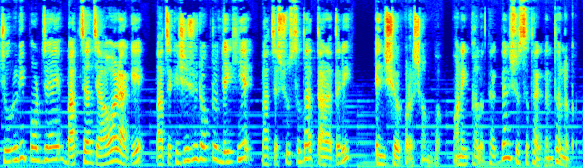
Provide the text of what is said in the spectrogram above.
জরুরি পর্যায়ে বাচ্চা যাওয়ার আগে বাচ্চাকে শিশু ডক্টর দেখিয়ে বাচ্চার সুস্থতা তাড়াতাড়ি এনশিওর করা সম্ভব। অনেক ভালো থাকবেন, সুস্থ থাকবেন। ধন্যবাদ।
